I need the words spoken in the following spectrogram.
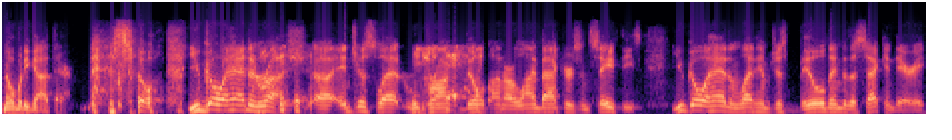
Nobody got there. so you go ahead and rush uh, and just let Gronk build on our linebackers and safeties. You go ahead and let him just build into the secondary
